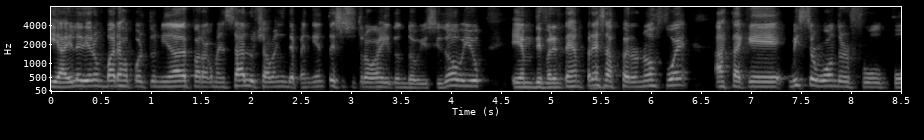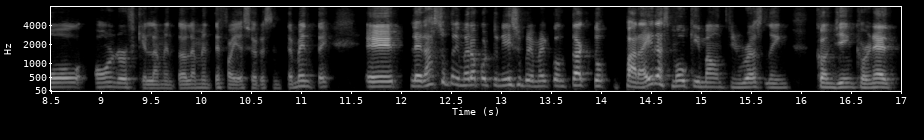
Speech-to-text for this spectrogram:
Y ahí le dieron varias oportunidades para comenzar, luchaba independiente, hizo su trabajito en WCW y en diferentes empresas, pero no fue hasta que Mr. Wonderful, Paul Orndorff, que lamentablemente falleció recientemente, eh, le da su primera oportunidad y su primer contacto para ir a Smoky Mountain Wrestling con Jim Cornette.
